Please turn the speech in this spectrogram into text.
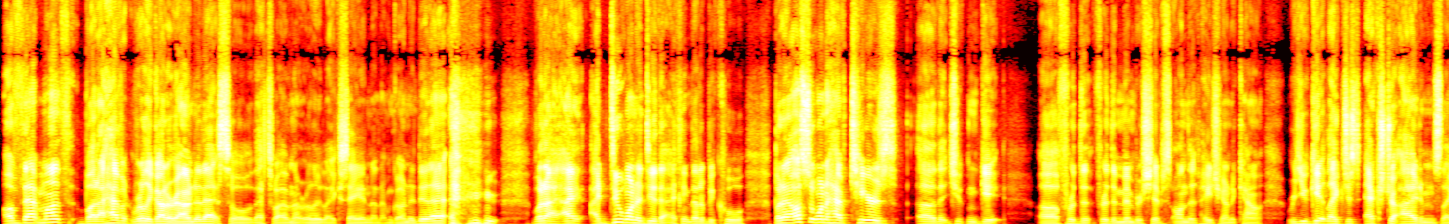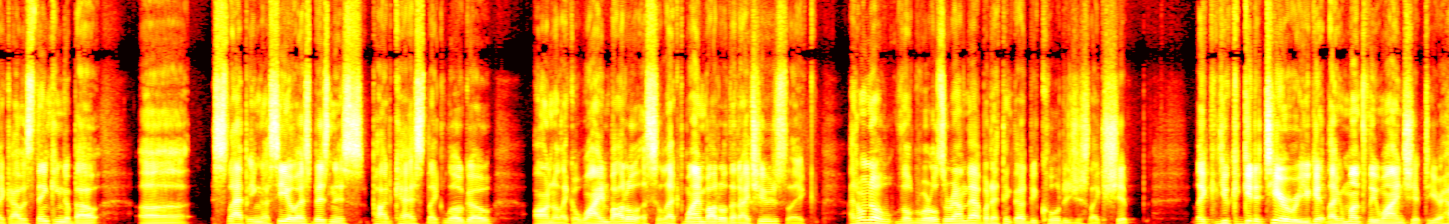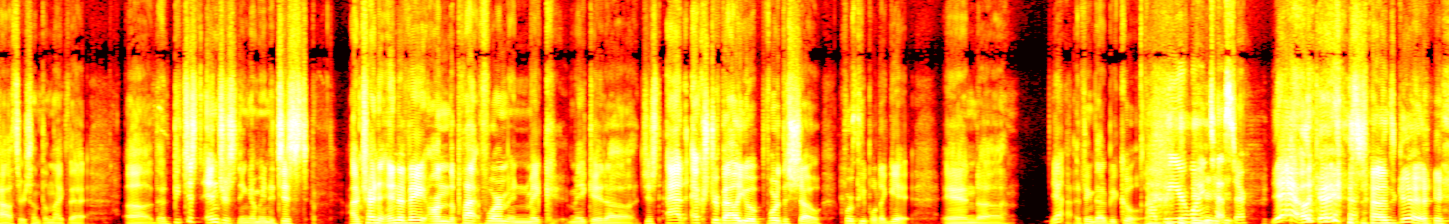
of that month, but I haven't really got around to that, so that's why I'm not really like saying that I'm going to do that. but I, I, I do want to do that. I think that'll be cool. But I also want to have tiers uh, that you can get uh, for the for the memberships on the Patreon account, where you get like just extra items. Like I was thinking about uh, slapping a COS business podcast like logo on a, like a wine bottle, a select wine bottle that I choose. Like I don't know the rules around that, but I think that would be cool to just like ship. Like you could get a tier where you get like a monthly wine shipped to your house or something like that. Uh, that'd be just interesting. I mean, it's just I'm trying to innovate on the platform and make make it uh just add extra value for the show for people to get. And uh, yeah, I think that'd be cool. I'll be your wine tester. Yeah, okay. Sounds good.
